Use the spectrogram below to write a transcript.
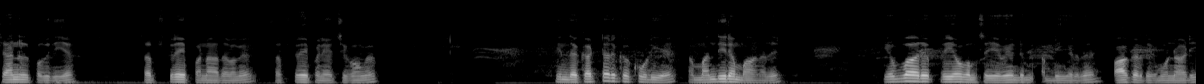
சேனல் பகுதியை சப்ஸ்கிரைப் பண்ணாதவங்க சப்ஸ்கிரைப் பண்ணி வச்சுக்கோங்க. இந்த கட்ட இருக்கக்கூடிய மந்திரமானது எவ்வாறு பிரயோகம் செய்ய வேண்டும் அப்படிங்கிறத பார்க்குறதுக்கு முன்னாடி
